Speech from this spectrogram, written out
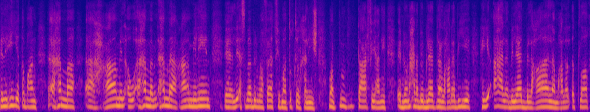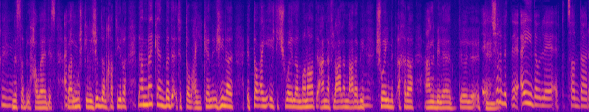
اللي هي طبعا أهم عامل أو أهم من أهم عاملين آه، لأسباب الوفاة في منطقة الخليج. وبتعرفي يعني أنه نحن ببلادنا العربية هي أعلى بلاد بالعالم على الإطلاق نسب الحوادث. المشكلة جدا خطيرة. لأن ما كان بدأت التوعية كان جينا التوعية إجت شوي للمناطق عنا في العالم العربي شوي متأخرة عن البلاد الثانية. شو اللي بت... أي دولة بتتص بتصدر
